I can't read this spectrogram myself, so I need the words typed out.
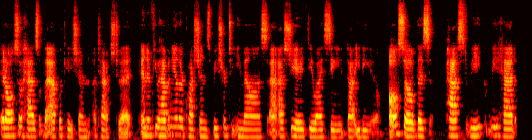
It also has the application attached to it. And if you have any other questions, be sure to email us at sgadyc.edu. Also, this past week we had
